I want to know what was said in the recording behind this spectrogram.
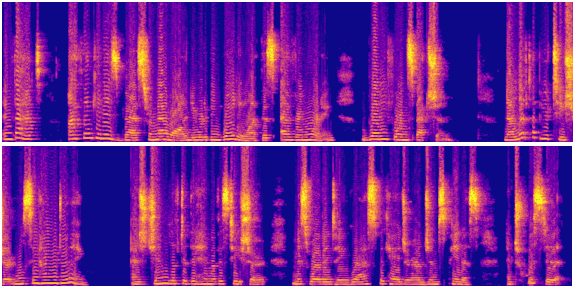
In fact, I think it is best from now on you are to be waiting like this every morning, ready for inspection. Now lift up your t-shirt and we'll see how you're doing. As Jim lifted the hem of his t-shirt, Miss Worthington grasped the cage around Jim's penis and twisted it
